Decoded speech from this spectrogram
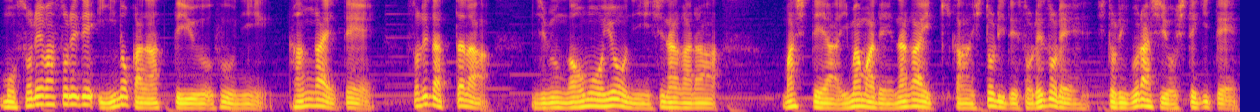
もうそれはそれでいいのかなっていうふうに考えてそれだったら自分が思うようにしながらましてや今まで長い期間一人でそれぞれ一人暮らしをしてきて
